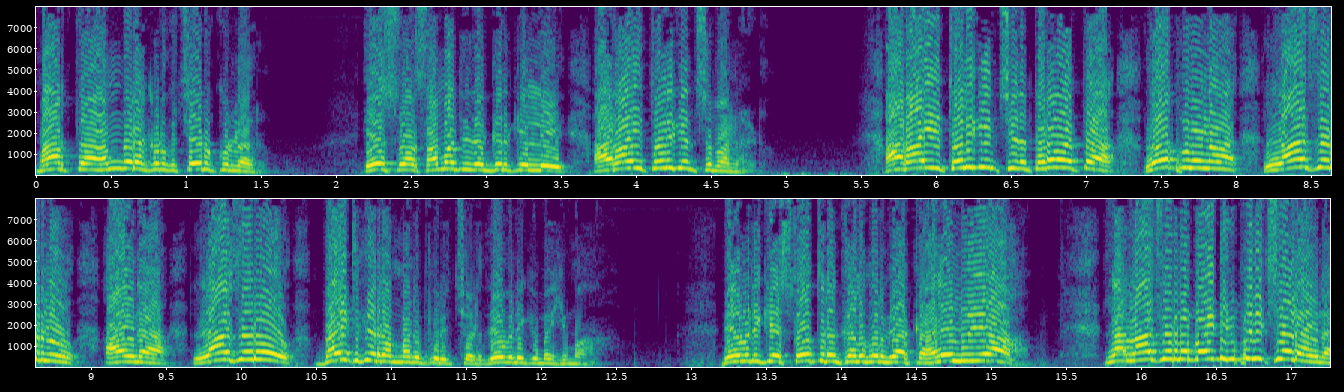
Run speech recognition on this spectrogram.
మార్త అందరూ అక్కడికి చేరుకున్నారు. యేసు ఆ సమాధి దగ్గరికి వెళ్ళి ఆ రాయి తొలగించమన్నాడు. ఆ రాయి తొలగించిన తర్వాత లోపల లాజరును ఆయన లాజరు బయటికి రమ్మని పిలిచాడు. దేవునికి మహిమ. దేవునికి స్తోత్రం కలుగురుగా కాలేలుయా లాజర్ను బయటికి పిలిచాడు ఆయన.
